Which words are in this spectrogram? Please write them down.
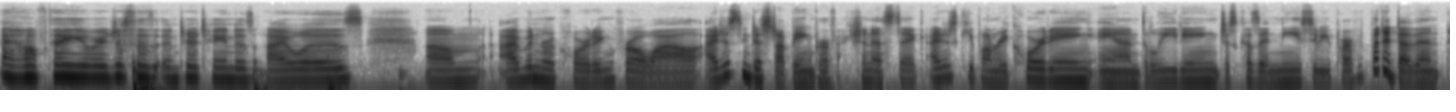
I hope that you were just as entertained as I was. Um, I've been recording for a while. I just need to stop being perfectionistic. I just keep on recording and deleting just because it needs to be perfect, but it doesn't.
